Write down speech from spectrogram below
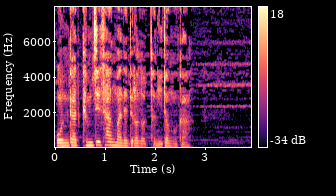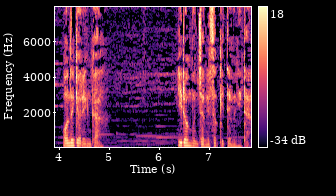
온갖 금지 사항만을 늘어놓던 이덕무가 어느 결엔가 이런 문장을 썼기 때문이다.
